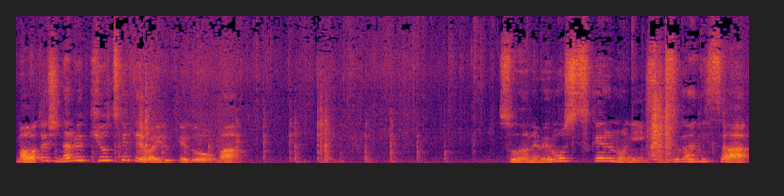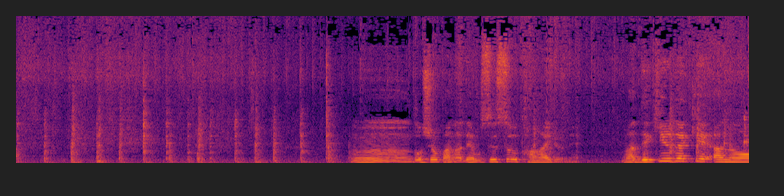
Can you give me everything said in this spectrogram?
まあ私なるべく気をつけてはいるけどまあそうだね目星つけるのにさすがにさうんどうしようかな。でもそれすぐ考えるよね。まあできるだけあの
